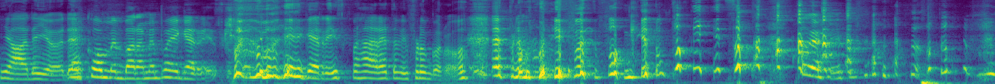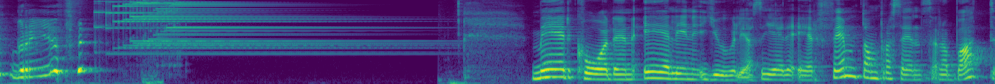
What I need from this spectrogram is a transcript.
Ja. Det gör det. Välkommen bara men på egen risk. På egen risk för här äter vi flugor och öppna mun för fågelbajs. Med koden ELINJULIA så ger det er 15% rabatt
